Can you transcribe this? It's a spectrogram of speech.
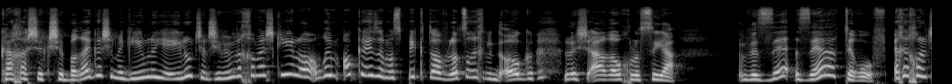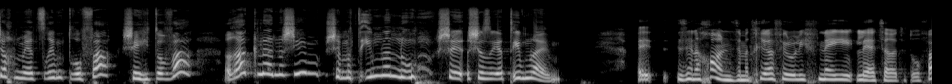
ככה שכשברגע שמגיעים ליעילות של 75 קילו, אומרים אוקיי זה מספיק טוב, לא צריך לדאוג לשאר האוכלוסייה. וזה הטירוף. איך יכול להיות שאנחנו מייצרים תרופה שהיא טובה רק לאנשים שמתאים לנו ש, שזה יתאים להם? אה, זה נכון, זה מתחיל אפילו לפני לייצר את התרופה,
